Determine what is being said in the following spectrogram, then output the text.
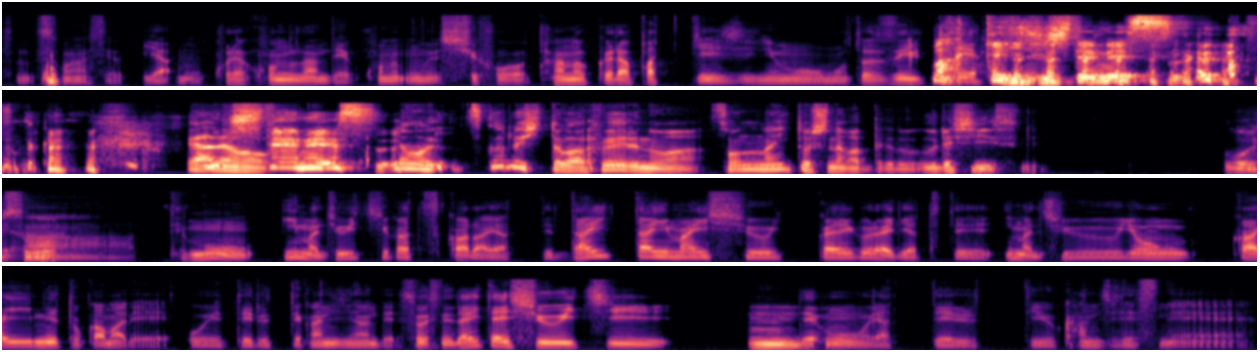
そそうなんですよ。いや、もうこれはこんなんで、この手法、田野倉パッケージにもう基づいて。パッケージしてねっす。いや、でもし、てねっす。でも作る人が増えるのはそんな意図しなかったけど嬉しいですね。すごいすごい。でも、今11月からやって、だいたい毎週1回ぐらいでやってて、今14回目とかまで終えてるって感じなんで、そうですね、だいたい週1うんでもうやってるっていう感じですね。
